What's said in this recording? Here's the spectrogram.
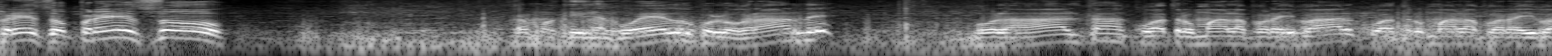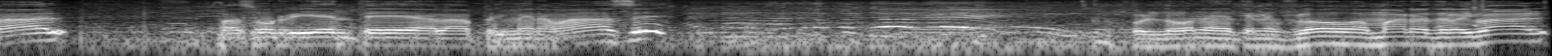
Preso, preso. Estamos aquí en el juego con los grandes. Bola alta, cuatro malas para Ibar, cuatro malas para Ibar. Va sonriente a la primera base. Cordones tienen flojo, la Ibar.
